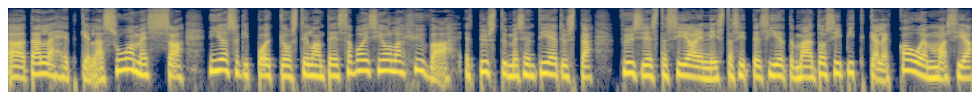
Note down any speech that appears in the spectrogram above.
ää, tällä hetkellä hetkellä Suomessa, niin joissakin poikkeustilanteissa voisi olla hyvä, että pystymme sen tietystä fyysisestä sijainnista sitten siirtämään tosi pitkälle kauemmas ja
